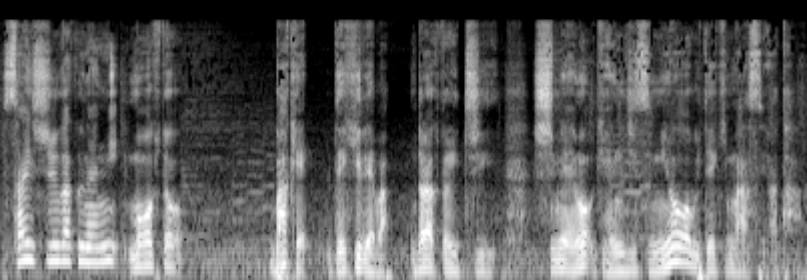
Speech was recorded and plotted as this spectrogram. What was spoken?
最終学年にもう一化けできれば、ドラフト1位、指名も現実味を帯びてきますよと。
